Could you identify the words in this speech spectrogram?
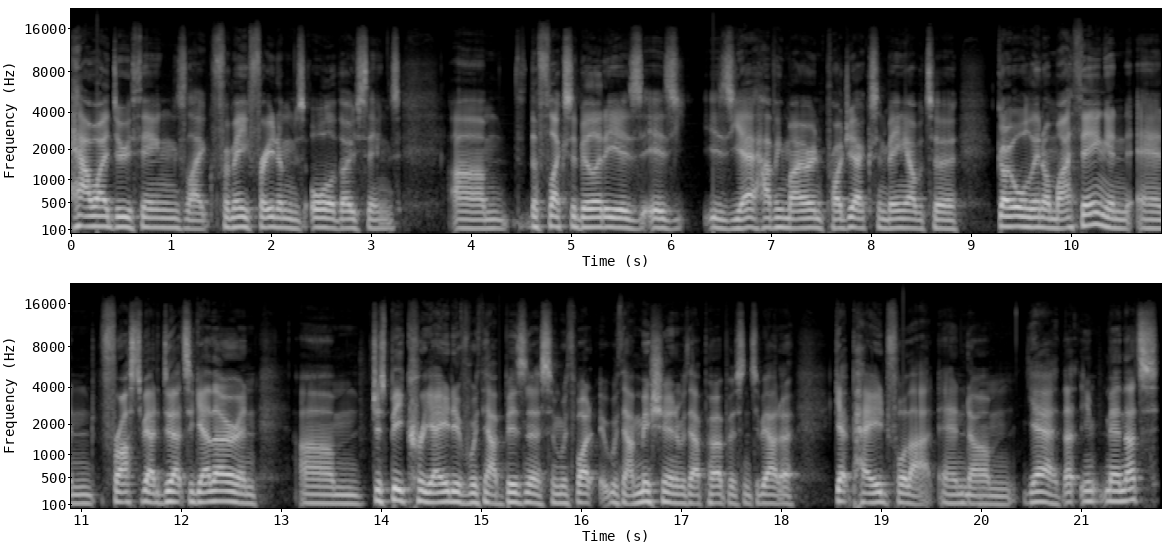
how I do things. Like for me, freedom's all of those things. Um, the flexibility is is is yeah, having my own projects and being able to go all in on my thing and and for us to be able to do that together and um, just be creative with our business and with what with our mission and with our purpose and to be able to get paid for that. And um, yeah that man that's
